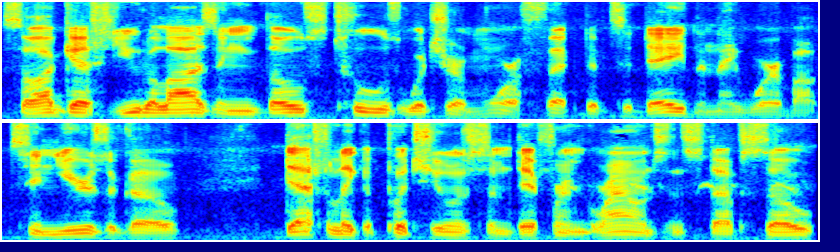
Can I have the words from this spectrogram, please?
So I guess utilizing those tools, which are more effective today than they were about 10 years ago, definitely could put you in some different grounds and stuff. So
